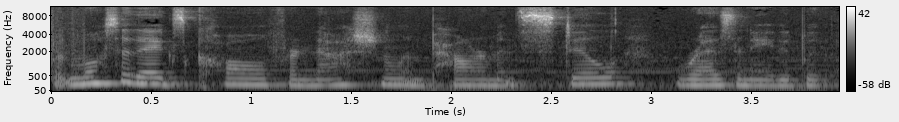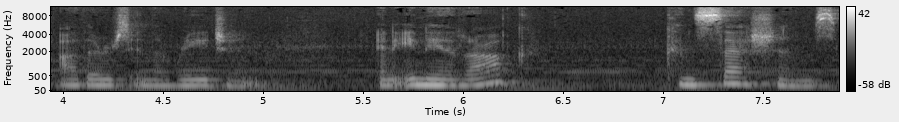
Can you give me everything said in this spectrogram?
But Mossadegh's call for national empowerment still resonated with others in the region. And in Iraq, concessions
